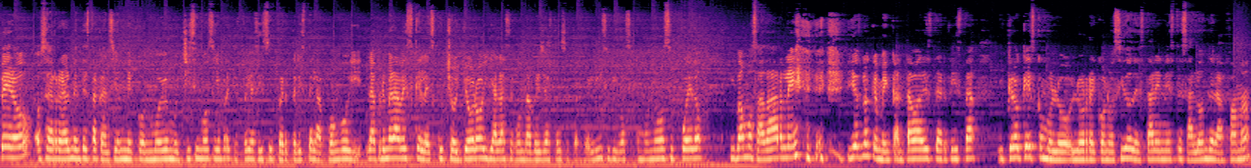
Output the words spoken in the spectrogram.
pero, o sea, realmente esta canción me conmueve muchísimo. Siempre que estoy así súper triste la pongo y la primera vez que la escucho lloro y ya la segunda vez ya estoy súper feliz y digo así como, no, si puedo. y vamos a darle. y es lo que me encantaba de este artista y creo que es como lo, reconocido de estar en este Salón de la Fama.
